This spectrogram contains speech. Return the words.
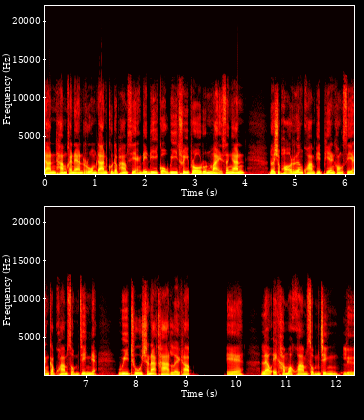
ดันทำคะแนนรวมด้านคุณภาพเสียงได้ดีกว่า V3 Pro รุ่นใหม่ซะงั้น โดยเฉพาะเรื่องความผิดเพี้ยนของเสียงกับความสมจริงเนี่ย V2 ชนะขาดเลยครับ เอ๊ะ แล้วไอ้คำว่าความสมจริง หรือ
